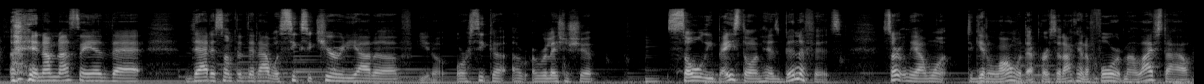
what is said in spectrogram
And i'm not saying that that is something that i would seek security out of you know or seek a, a relationship solely based on his benefits. Certainly i want to get along with that person. I can afford my lifestyle.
